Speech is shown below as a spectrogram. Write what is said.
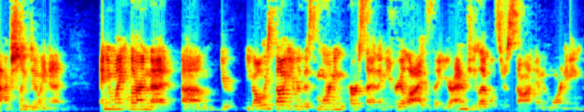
actually doing it and you might learn that um, you you always thought you were this morning person, and you realize that your energy level is just not in the morning,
